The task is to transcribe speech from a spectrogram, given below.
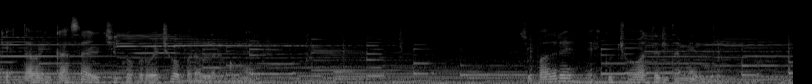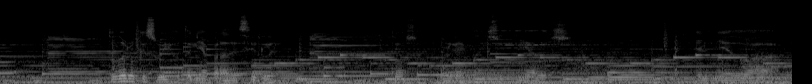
que estaba en casa el chico aprovechó para hablar con él. Su padre escuchó atentamente todo lo que su hijo tenía para decirle, todos sus problemas y sus miedos, el miedo a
